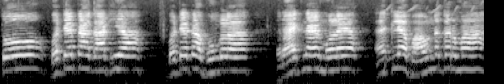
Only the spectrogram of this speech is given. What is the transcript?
તો બટેટા ગાંઠિયા, બટેટા ભૂંગળા રાતના એ મળે એટલે ભાવનગરમાં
